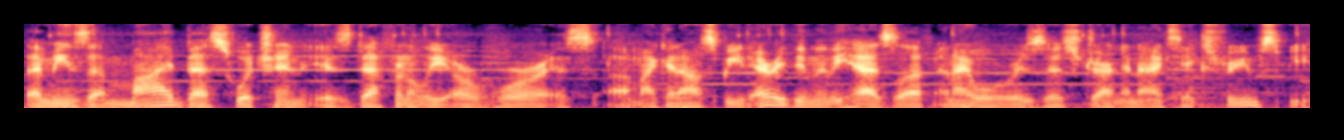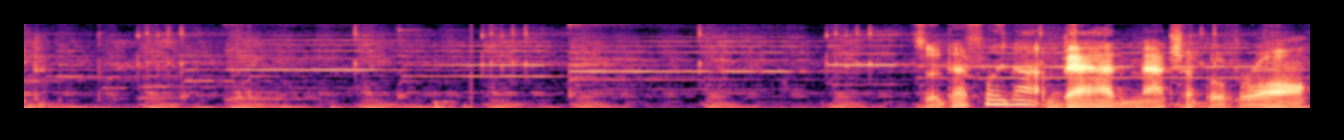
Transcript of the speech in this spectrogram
that means that my best switch in is definitely Aurorus. As, um, I can outspeed everything that he has left, and I will resist Dragonite's extreme speed. So definitely not bad matchup overall.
